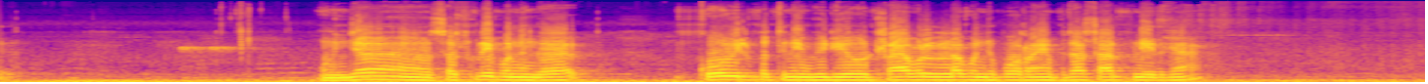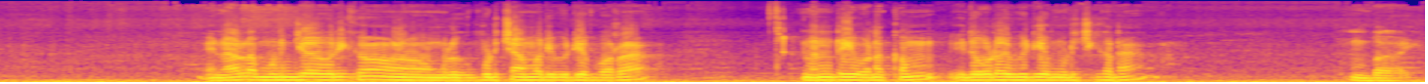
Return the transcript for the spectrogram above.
முடிஞ்சால் சப்ஸ்கிரைப் பண்ணுங்கள் கோவில் பற்றின வீடியோ ட்ராவல்லாம் கொஞ்சம் போடுறேன். இப்போ தான் ஸ்டார்ட் பண்ணியிருக்கேன். என்னால் முடிஞ்ச வரைக்கும் உங்களுக்கு பிடிச்ச மாதிரி வீடியோ போடுறேன். நன்றி வணக்கம். இதோட வீடியோ முடிச்சுக்கிறேன். பாய்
